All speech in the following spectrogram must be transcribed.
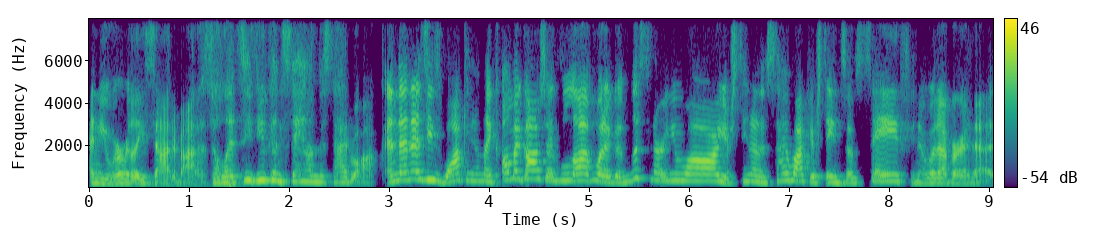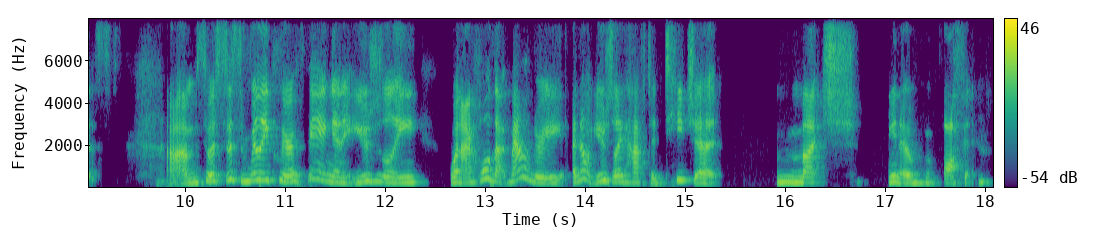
and you were really sad about it. So let's see if you can stay on the sidewalk. And then as he's walking, I'm like, oh my gosh, I love what a good listener you are. You're staying on the sidewalk, you're staying so safe, you know, whatever it is. Um, so it's a really clear thing. And it usually when I hold that boundary, I don't usually have to teach it much, you know, often.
